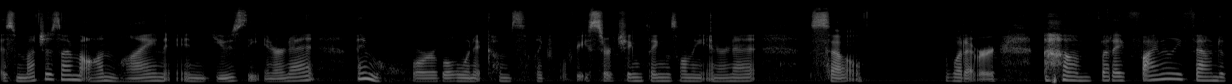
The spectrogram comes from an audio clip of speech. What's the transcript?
as much as I'm online and use the internet, I'm horrible when it comes to like researching things on the internet. So, whatever. Um, but I finally found a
